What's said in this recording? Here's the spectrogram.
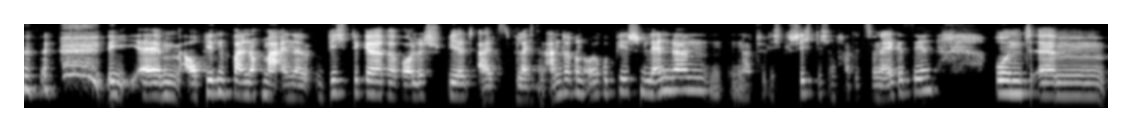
ähm, auf jeden Fall nochmal eine wichtigere Rolle spielt als vielleicht in anderen europäischen Ländern, natürlich geschichtlich und traditionell gesehen. Und ähm,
